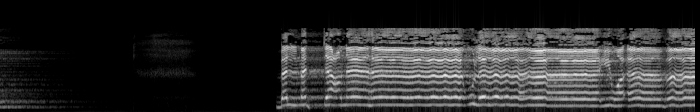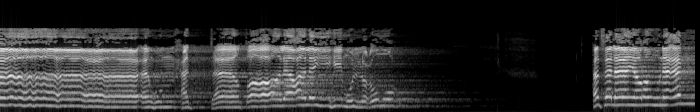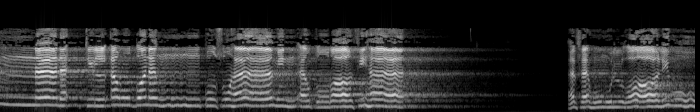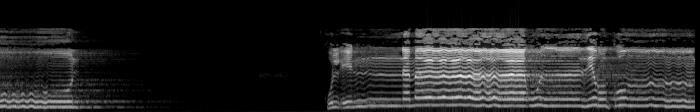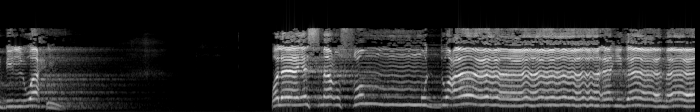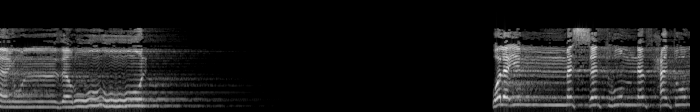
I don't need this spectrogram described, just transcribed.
بل متعنا هؤلاء وآباءهم حتى طال عليهم العمر. أفلا يرون أنا نأتي الأرض ننقل ينقصها من أطرافها أفهم الغالبون قل إنما أنذركم بالوحي ولا يسمع الصم الدعاء إذا ما ينذرون. ولئن مستهم نفحة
